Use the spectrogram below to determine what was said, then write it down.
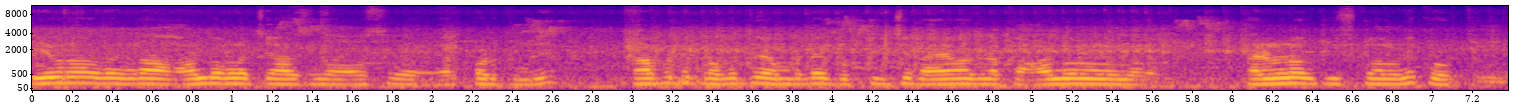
తీవ్రంగా ఆందోళన చేయాల్సిన అవసరం ఏర్పడుతుంది. కాబట్టి ప్రభుత్వం వెంబడే గుర్తించి న్యాయవాదుల యొక్క ఆందోళనలను పరిగణలోకి తీసుకోవాలని కోరుతుంది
